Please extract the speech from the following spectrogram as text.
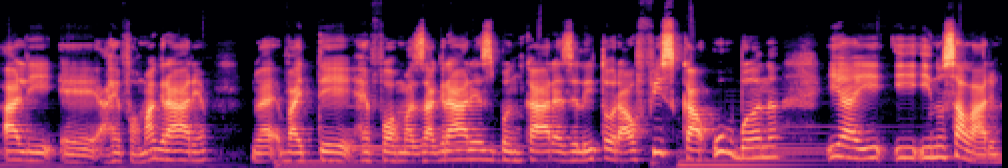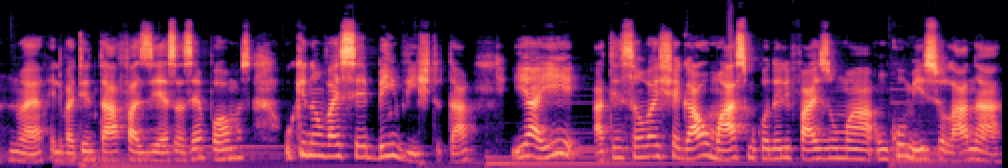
ali é, a reforma agrária, é? vai ter reformas agrárias, bancárias, eleitoral, fiscal, urbana e aí e, e, no salário, não é? Ele vai tentar fazer essas reformas, o que não vai ser bem visto, tá? E aí a tensão vai chegar ao máximo quando ele faz uma, um comício lá na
